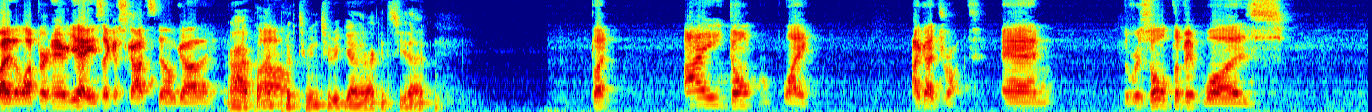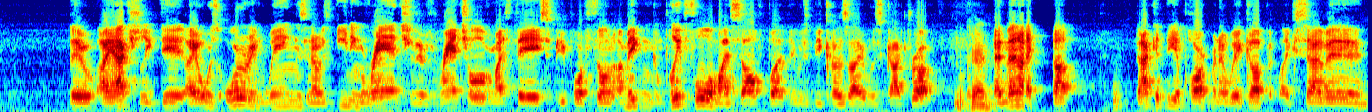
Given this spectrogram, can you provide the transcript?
By the leopard hair, yeah, he's like a Scottsdale guy. Oh, I Um, put two and two together. I could see that. but I don't like. I got drugged, and the result of it was. They, I actually did. I was ordering wings and I was eating ranch, and there was ranch all over my face. People were filming. I'm making a complete fool of myself, but it was because I was got drugged. Okay. And then I end up back at the apartment. I wake up at like seven, and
